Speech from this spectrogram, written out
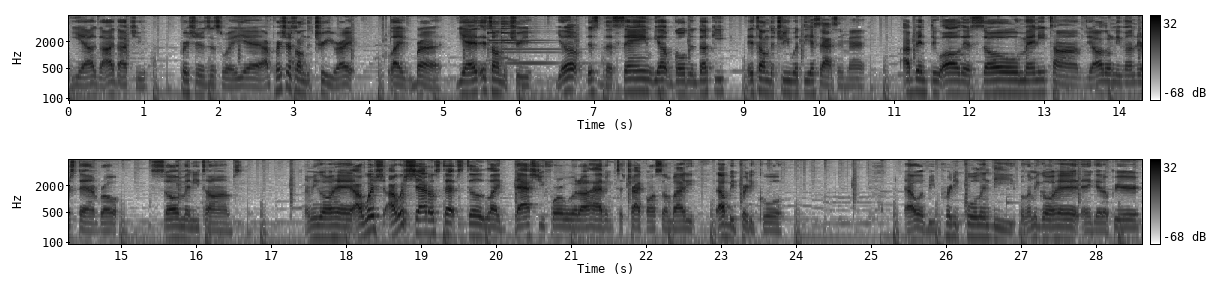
Yeah, I got, I got you. Pretty sure it's this way. Yeah, I'm pretty sure it's on the tree, right? Like, bruh. Yeah, it's on the tree. Yup, this is the same. Yup, Golden Ducky. It's on the tree with the assassin, man. I've been through all this so many times. Y'all don't even understand, bro. So many times. Let me go ahead. I wish I wish Shadow Step still like dashed you forward without having to track on somebody. That would be pretty cool. That would be pretty cool indeed. But let me go ahead and get up here.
